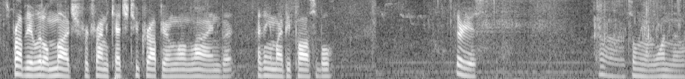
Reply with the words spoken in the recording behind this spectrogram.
it's probably a little much for trying to catch two crappie on one line, but I think it might be possible. There he is. Oh, it's only on one though.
